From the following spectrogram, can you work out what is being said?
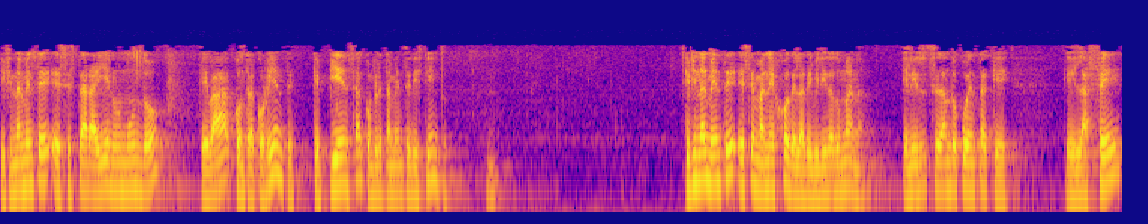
y finalmente es estar ahí en un mundo que va contracorriente, que piensa completamente distinto. Y finalmente ese manejo de la debilidad humana, el irse dando cuenta que, que la fe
